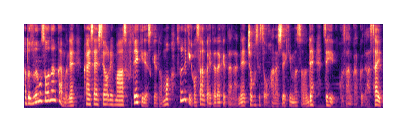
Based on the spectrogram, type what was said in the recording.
あと、 Zoom 相談会もね、開催しております。不定期ですけども、その時ご参加いただけたらね、直接お話できますので、ぜひご参加ください。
